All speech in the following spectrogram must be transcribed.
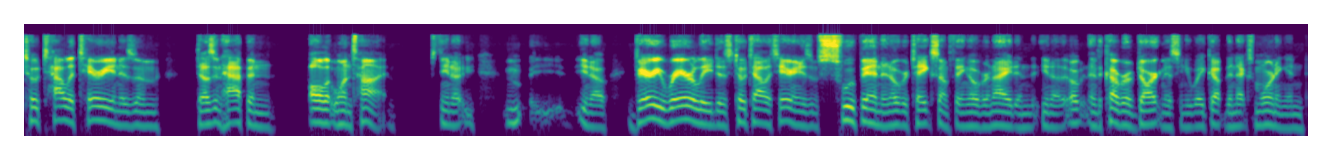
totalitarianism doesn't happen all at one time. You know, you know, very rarely does totalitarianism swoop in and overtake something overnight, and you know, in the cover of darkness, and you wake up the next morning and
